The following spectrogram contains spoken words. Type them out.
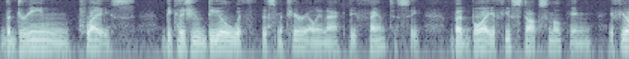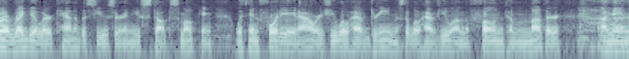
the dream place because you deal with this material in active fantasy. But boy, if you stop smoking if you're a regular cannabis user and you stop smoking, within 48 hours you will have dreams that will have you on the phone to mother. I mean,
